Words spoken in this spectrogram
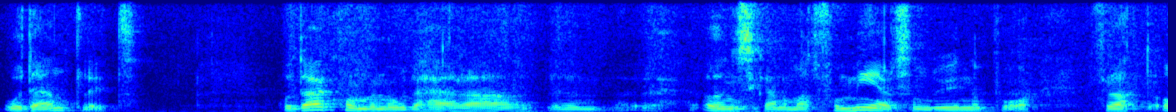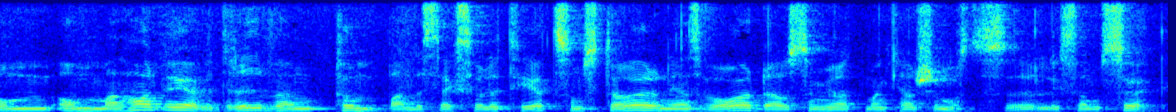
ordentligt. Och där kommer nog det här eh, önskan om att få mer som du är inne på. För att om, om man har en överdriven pumpande sexualitet som stör en i ens vardag och som gör att man kanske måste liksom söka,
